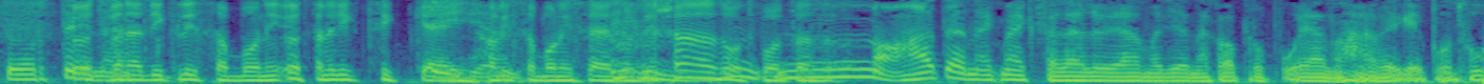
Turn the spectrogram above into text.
történet. 50. Lisszaboni, 50. cikkei Igen. a Lisszaboni szerződés, az ott volt az Na, hát ennek megfelelően, vagy ennek apropóján a hvg.hu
